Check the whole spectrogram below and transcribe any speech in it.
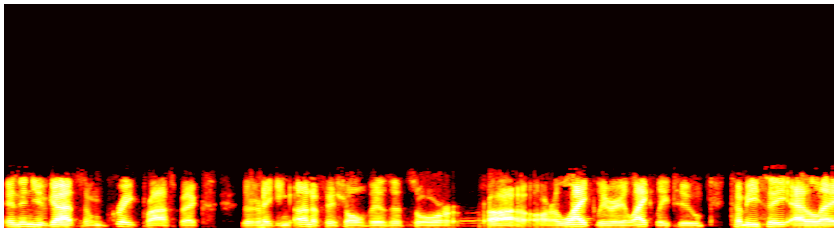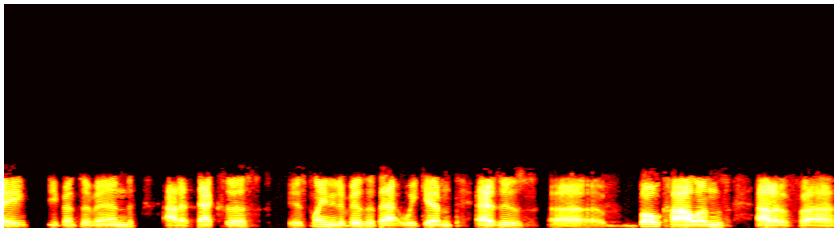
and then you've got some great prospects that are making unofficial visits or uh, are likely, very likely to. Tunmise Adeleye, defensive end out of Texas, is planning to visit that weekend, as is uh, Beaux Collins out of uh,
